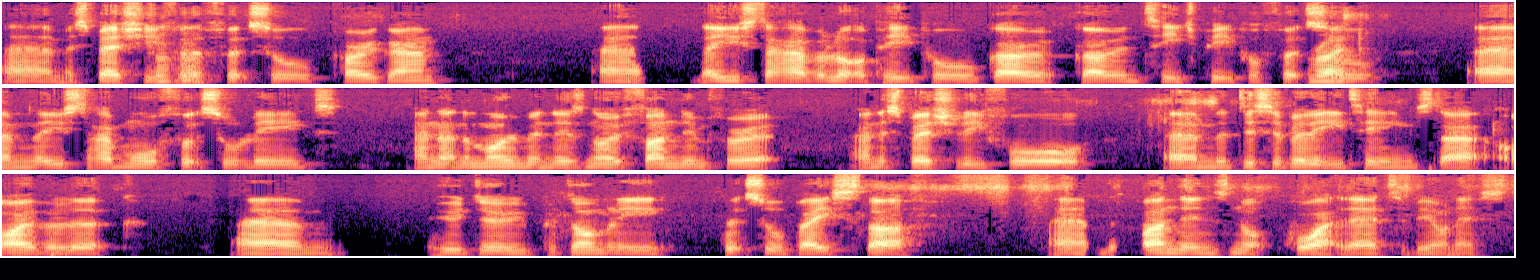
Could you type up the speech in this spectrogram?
um, especially mm-hmm. for the futsal program. Uh, they used to have a lot of people go go and teach people futsal. Right. Um, they used to have more futsal leagues, and at the moment, there's no funding for it, and especially for um, the disability teams that overlook, um, who do predominantly futsal based stuff. Um, the funding's not quite there, to be honest.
